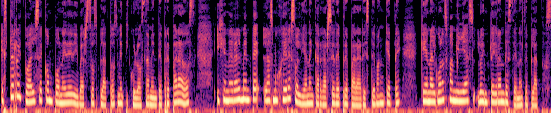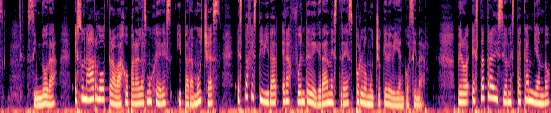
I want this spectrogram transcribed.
Este ritual se compone de diversos platos meticulosamente preparados y generalmente las mujeres solían encargarse de preparar este banquete que en algunas familias lo integran decenas de platos. Sin duda, es un arduo trabajo para las mujeres y para muchas, esta festividad era fuente de gran estrés por lo mucho que debían cocinar. Pero esta tradición está cambiando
